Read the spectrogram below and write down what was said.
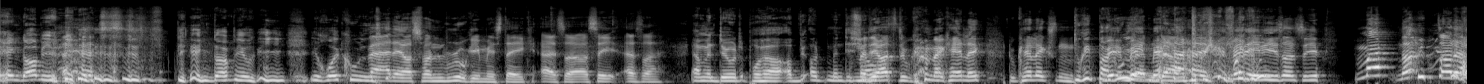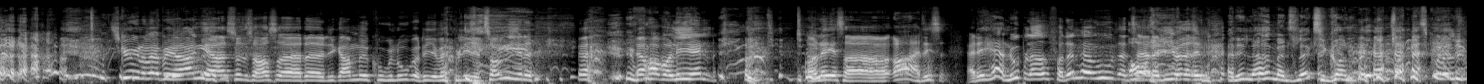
er hængt op i, det er hængt op i, i, i ryghuden. Hvad er det også for en rookie mistake? Altså at se, altså... Jamen, det er jo, prøv at høre, og, og, men det er Men sjovt. det er også, du kan, man kan heller ikke, du kan heller ikke sådan... Du kan ikke bare gå ud af den der. Du kan ikke Midt ind i, så sige, Map! Nå, så er det. Skyggen er ved at blive lange. Jeg synes også, at uh, de gamle kugelukker, de er ved at blive lidt tunge i det. Jeg, jeg hopper lige ind og læser. Åh, oh, er, det, er det her nu blad for den her uge? Der tager Åh. der lige en. Er det lavet med leksikon? Der er sgu da lige.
